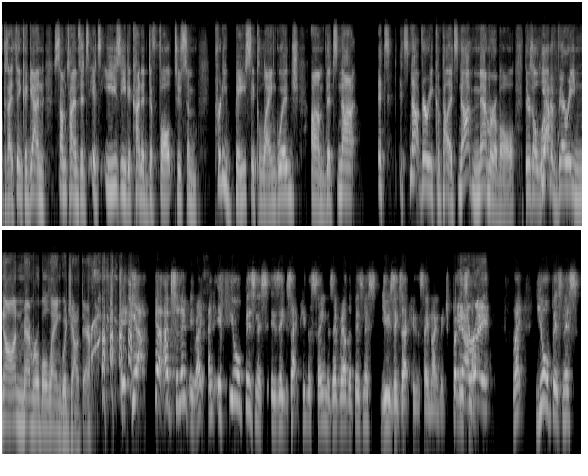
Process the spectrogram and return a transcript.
because I think again sometimes it's it's easy to kind of default to some pretty basic language um, that's not it's it's not very compelling. It's not memorable. There's a lot yeah. of very non-memorable language out there. it, yeah, yeah, absolutely, right. And if your business is exactly the same as every other business, use exactly the same language. But yeah, it's not, right. Right. Your business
